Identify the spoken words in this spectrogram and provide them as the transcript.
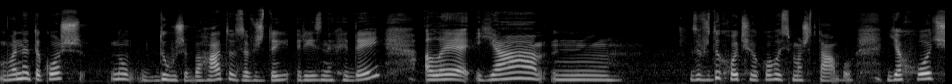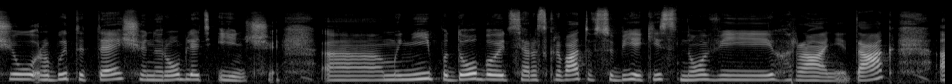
вона також ну, дуже багато завжди різних ідей, але я. м, Завжди хочу якогось масштабу. Я хочу робити те, що не роблять інші. Е, мені подобається розкривати в собі якісь нові грані, так? Е,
